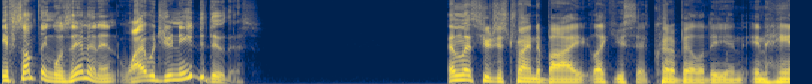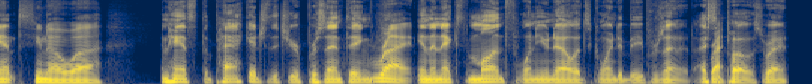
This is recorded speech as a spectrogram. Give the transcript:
If something was imminent, why would you need to do this? Unless you're just trying to buy, like you said, credibility and enhance, you know, uh, Enhance the package that you're presenting right. in the next month when you know it's going to be presented, I suppose, right?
